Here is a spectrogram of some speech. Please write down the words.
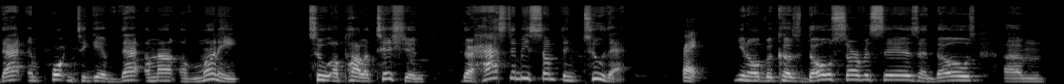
that important to give that amount of money to a politician, there has to be something to that. Right. You know, because those services and those um,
